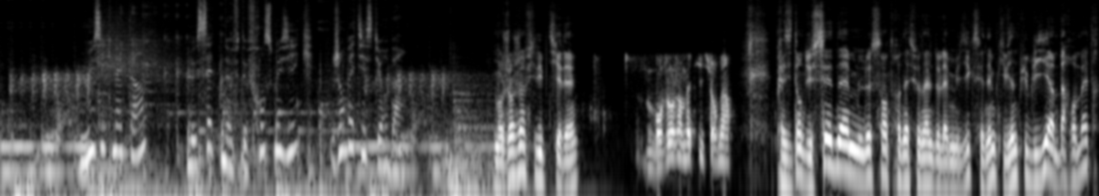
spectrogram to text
Musique Matin, le 7-9 de France Musique, Jean-Baptiste Urbain. Bonjour Jean-Philippe Thiedet. Bonjour Jean-Baptiste Urbain. Président du CNM, le Centre national de la musique, CNM qui vient de publier un baromètre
